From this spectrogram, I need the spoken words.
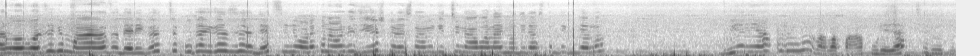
আর ও বলছে কি মা এত দেরি করছে কোথায় গেছে? দেখছি না অনেকক্ষণ আমাকে জিজ্ঞেস করেছে আমি কিচ্ছু না বলাই নদী রাস্তার দিক গেল। ধুয়ে নিয়ে আসলে না, বাবা পা পুড়ে যাচ্ছে রোদে।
